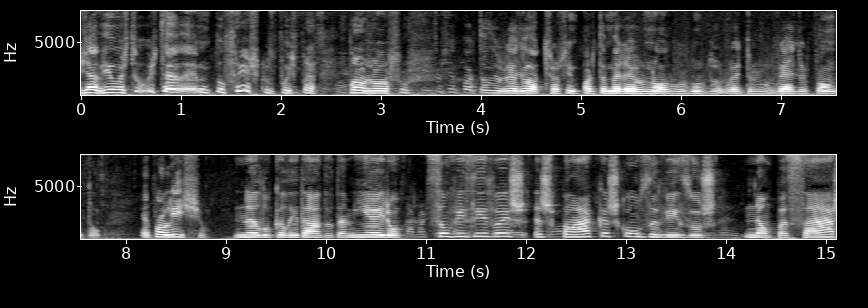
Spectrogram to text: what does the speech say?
já viu, isto, isto é muito fresco depois para, para os ossos. Não se importa dos velhotes, só se importa mais é os novos, os dos outros, os velhos, pronto. É para o lixo. Na localidade da Mieiro são visíveis as placas com os avisos não passar,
